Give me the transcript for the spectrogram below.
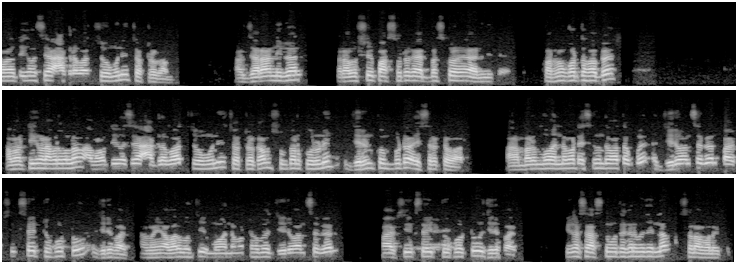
আমাদের ঠিকানা হচ্ছে আগ্রাবাদ চৌমনি চট্টগ্রাম। আর যারা নেবেন, তারা অবশ্যই পাঁচশো টাকা অ্যাডভান্স করে কনফার্ম করতে হবে। আমার ঠিক আবার বললাম, আমার ঠিক আছে Agrabad Choumoni Chattogram, Sultan colony, Zeren computer Esra tower. আর আমার মোবাইল নাম্বারটা স্ক্রিন দেওয়া থাকবে zero one seven five six eight two four two zero five আমি আবার বলছি, মোবাইল নাম্বারটা হবে zero one seven five six eight two four two zero five ঠিক আছে, আজকের মধ্যে এখানে দিলাম আসসালামু আলাইকুম।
